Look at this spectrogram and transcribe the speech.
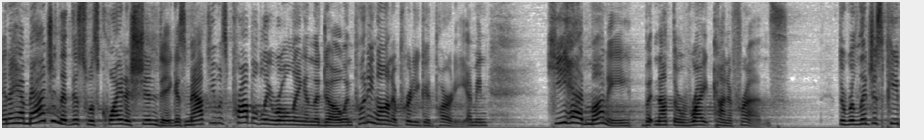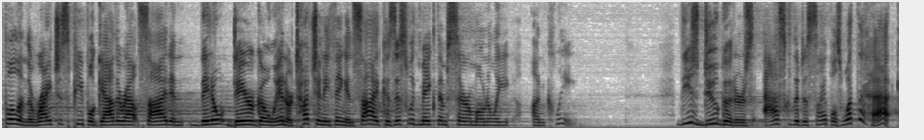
And I imagine that this was quite a shindig, as Matthew was probably rolling in the dough and putting on a pretty good party. I mean, he had money, but not the right kind of friends. The religious people and the righteous people gather outside and they don't dare go in or touch anything inside because this would make them ceremonially unclean. These do gooders ask the disciples, What the heck?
